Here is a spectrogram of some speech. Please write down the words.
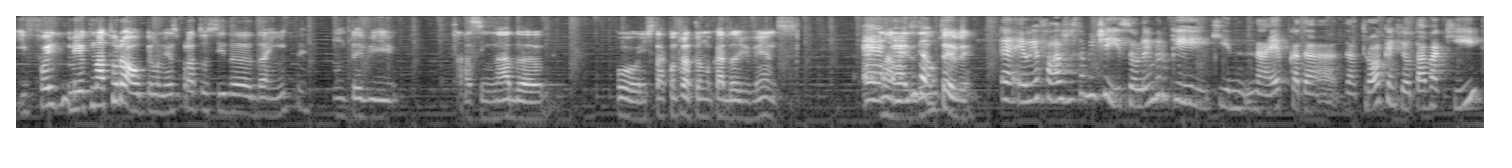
e foi meio que natural, pelo menos para a torcida da Inter. Não teve assim nada. Pô, a gente tá contratando o cara da Juventus. É, não, é, mas então, não teve. É, eu ia falar justamente isso. Eu lembro que, que na época da, da troca, enfim, eu tava aqui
